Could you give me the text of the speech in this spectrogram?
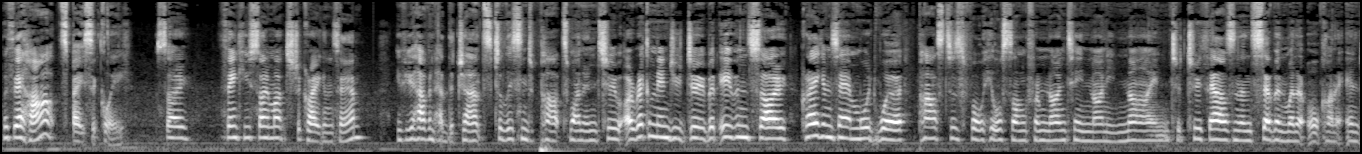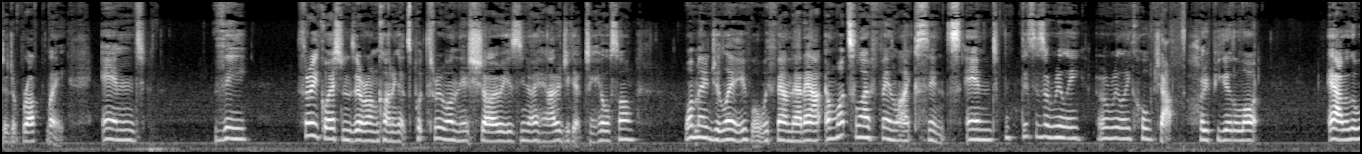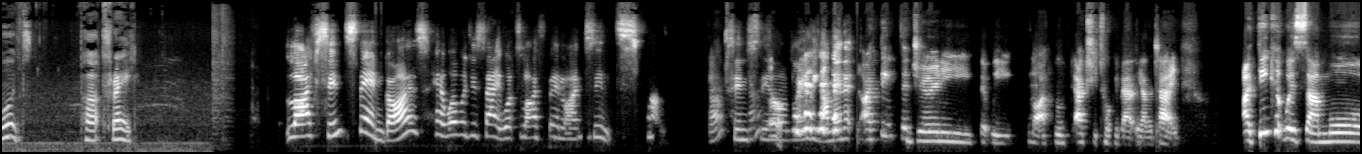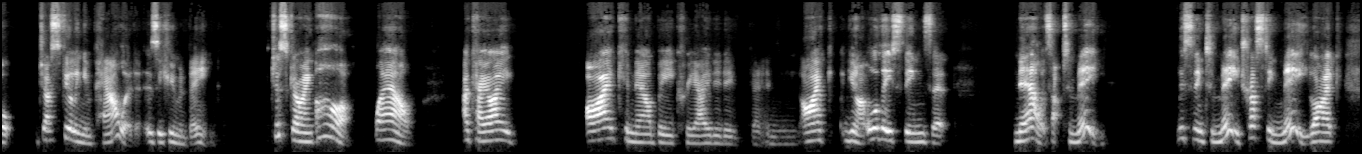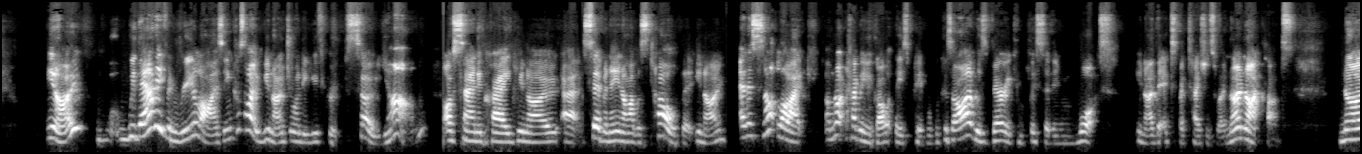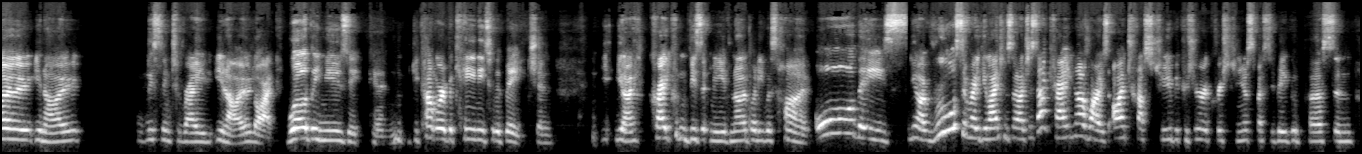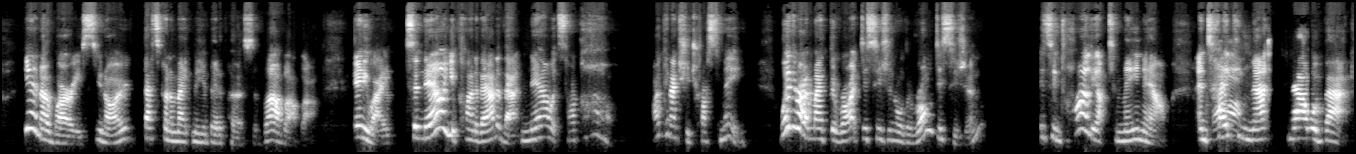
with their hearts basically so, thank you so much to Craig and Sam. If you haven't had the chance to listen to parts one and two, I recommend you do. But even so, Craig and Sam Wood were pastors for Hillsong from 1999 to 2007 when it all kind of ended abruptly. And the three questions everyone kind of gets put through on this show is, you know, how did you get to Hillsong? What made you leave? Well, we found that out. And what's life been like since? And this is a really, a really cool chat. Hope you get a lot out of the woods. Part three. Life since then, guys. How what would you say? What's life been like since? Since the old leaving. I mean, it, I think the journey that we like we were actually talking about the other day. I think it was um, more just feeling empowered as a human being, just going, oh, wow, okay, I I can now be creative and I, you know, all these things that now it's up to me, listening to me, trusting me, like, you know, without even realizing, because I, you know, joined a youth group so young. I was saying to Craig, you know, at 17, I was told that, you know, and it's not like I'm not having a go at these people because I was very complicit in what, you know, the expectations were. No nightclubs, no, you know, listening to Ray, you know, like worldly music, and you can't wear a bikini to the beach, and you know, Craig couldn't visit me if nobody was home. All these, you know, rules and regulations that I just okay, no worries. I trust you because you're a Christian. You're supposed to be a good person. Yeah, no worries. You know, that's going to make me a better person. Blah blah blah. Anyway, so now you're kind of out of that. Now it's like, oh, I can actually trust me. Whether I make the right decision or the wrong decision, it's entirely up to me now. And taking oh. that power back,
